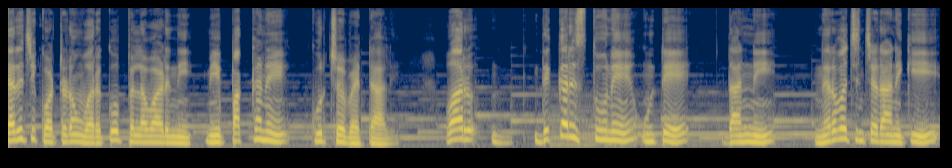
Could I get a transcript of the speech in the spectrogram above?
చరిచి కొట్టడం వరకు పిల్లవాడిని మీ పక్కనే కూర్చోబెట్టాలి. వారు ధిక్కరిస్తూనే ఉంటే దాన్ని నిర్వచించడానికి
